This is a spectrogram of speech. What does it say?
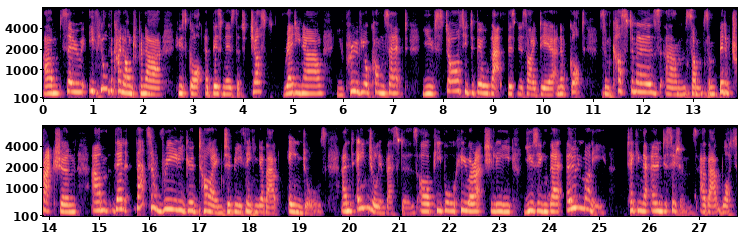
Um, so if you're the kind of entrepreneur who's got a business that's just ready now, you prove your concept, you've started to build that business idea and have got some customers, um, some some bit of traction, um, then that's a really good time to be thinking about angels. And angel investors are people who are actually using their own money taking their own decisions about what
